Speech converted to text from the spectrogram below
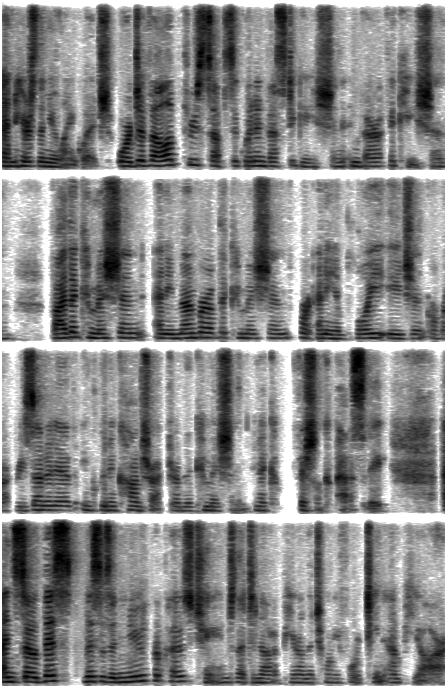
And here's the new language, or developed through subsequent investigation and verification by the commission, any member of the commission, or any employee, agent, or representative, including contractor of the commission in a official capacity. And so this, this is a new proposed change that did not appear in the 2014 NPR.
